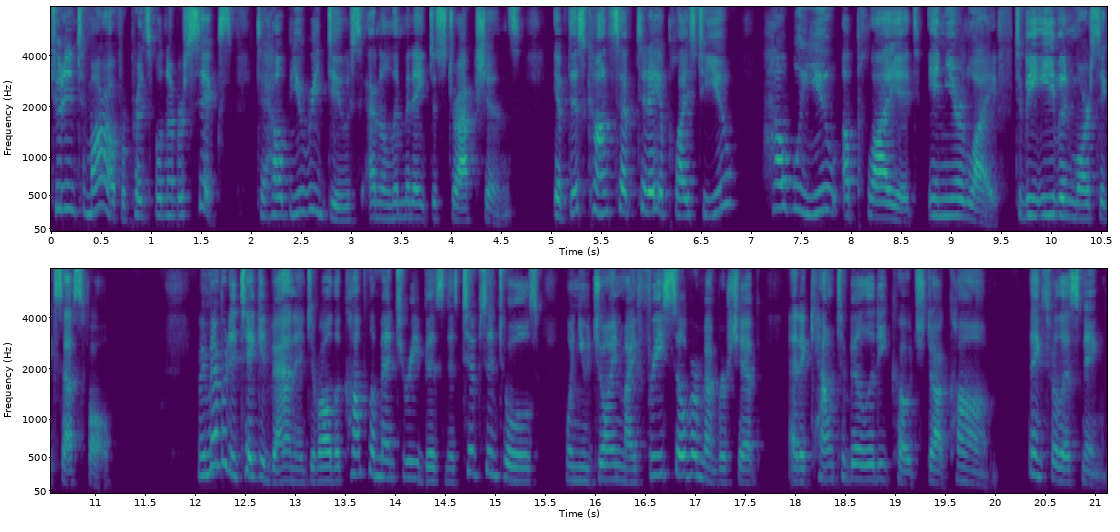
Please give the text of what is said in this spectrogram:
Tune in tomorrow for principle number six to help you reduce and eliminate distractions. If this concept today applies to you, how will you apply it in your life to be even more successful? Remember to take advantage of all the complimentary business tips and tools when you join my free silver membership at accountabilitycoach.com. Thanks for listening.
